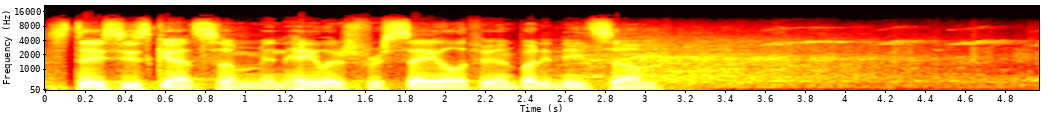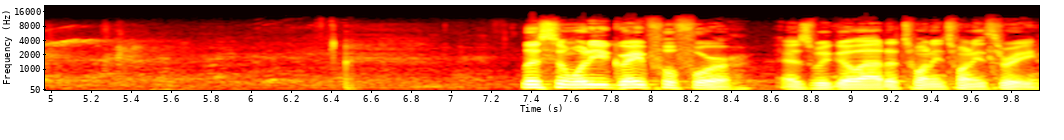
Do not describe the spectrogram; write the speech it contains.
Stacy's got some inhalers for sale if anybody needs some. Listen, what are you grateful for as we go out of 2023?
